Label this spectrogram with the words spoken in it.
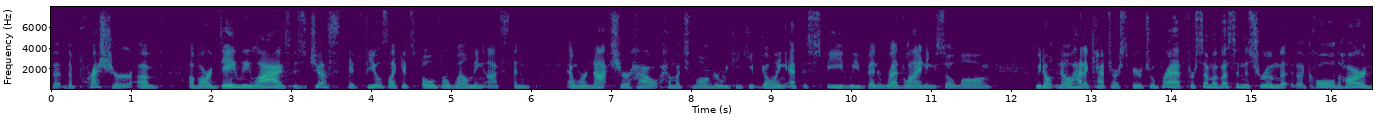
the, the pressure of of our daily lives is just, it feels like it's overwhelming us and and we're not sure how, how much longer we can keep going at this speed. We've been redlining so long, we don't know how to catch our spiritual breath. For some of us in this room, the, the cold, hard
